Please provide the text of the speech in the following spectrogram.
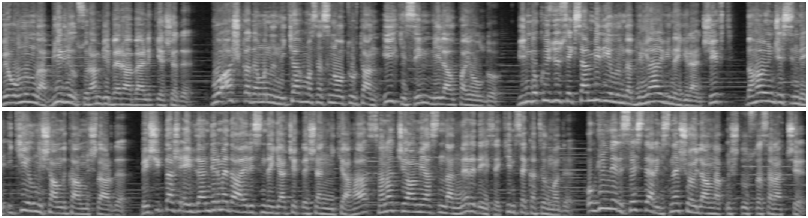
ve onunla bir yıl süren bir beraberlik yaşadı. Bu aşk adamını nikah masasına oturtan ilk isim Nil Alpay oldu. 1981 yılında dünya evine giren çift daha öncesinde 2 yıl nişanlı kalmışlardı. Beşiktaş Evlendirme Dairesi'nde gerçekleşen nikaha sanat camiasından neredeyse kimse katılmadı. O günleri Ses dergisine şöyle anlatmıştı usta sanatçı.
